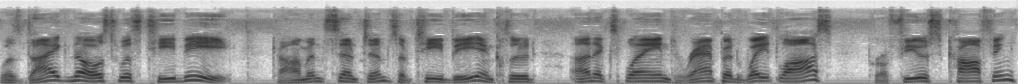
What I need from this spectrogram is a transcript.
was diagnosed with TB. Common symptoms of TB include unexplained rapid weight loss, profuse coughing,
